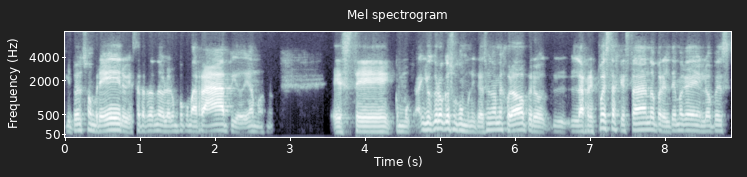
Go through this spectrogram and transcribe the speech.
quitó el sombrero y está tratando de hablar un poco más rápido, digamos. Este, como, yo creo que su comunicación ha mejorado, pero las respuestas que está dando para el tema que hay en López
